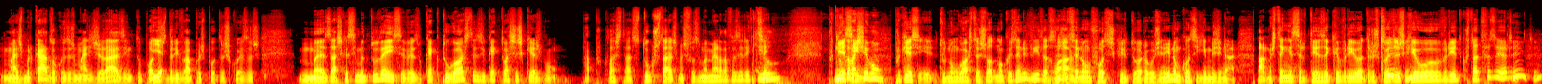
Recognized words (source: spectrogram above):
mais mercados ou coisas mais gerais em que tu podes E- derivar depois para outras coisas. Mas acho que acima de tudo é isso, é ver o que é que tu gostas e o que é que tu achas que és bom. Pá, porque lá está, se tu gostares, mas fores uma merda a fazer aquilo, Porque nunca assim- ser bom. Porque assim, tu não gostas só de uma coisa na vida. Ou seja, Claro. se eu não fosse escritor hoje em dia, não me consigo imaginar. Pá, mas tenho a certeza que haveria outras coisas sim. que eu haveria de gostar de fazer. Sim, sim.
